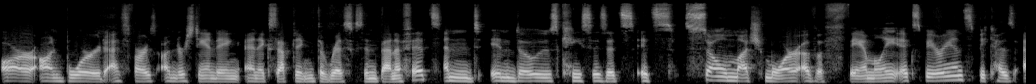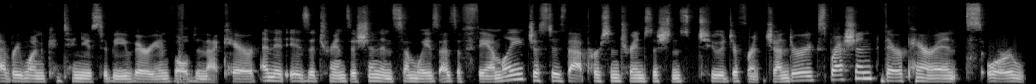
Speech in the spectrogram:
are on board as far as understanding and accepting the risks and benefits. And in those cases, it's, it's so much more of a family experience because everyone continues to be very involved in that care. And it is a transition in some ways as a family, just as that person transitions to a different gender expression, their parents or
